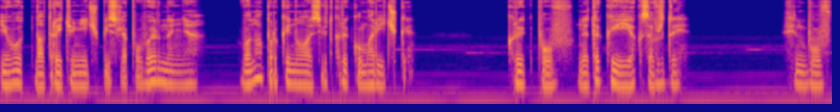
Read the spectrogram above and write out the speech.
І от на третю ніч після повернення вона прокинулась від крику Марічки. Крик був не такий, як завжди. Він був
